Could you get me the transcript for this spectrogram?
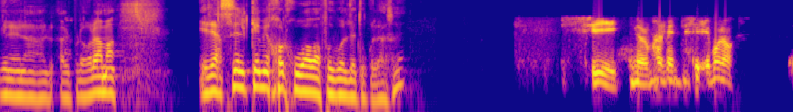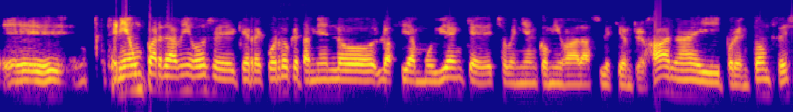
vienen al, programa. ¿Eras el que mejor jugaba fútbol de tu clase? Sí, normalmente sí. Bueno, eh, tenía un par de amigos eh, que recuerdo que también lo, lo, hacían muy bien, que de hecho venían conmigo a la selección riojana y por entonces.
